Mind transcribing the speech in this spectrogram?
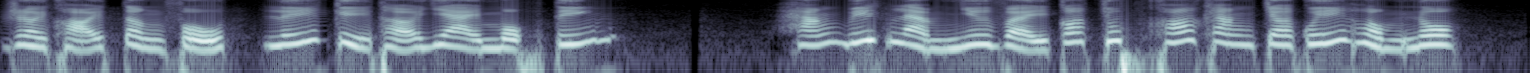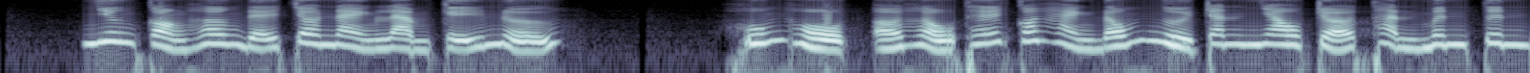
Rời khỏi tầng phủ, Lý Kỳ thở dài một tiếng. Hắn biết làm như vậy có chút khó khăn cho Quý Hồng Nô, nhưng còn hơn để cho nàng làm kỹ nữ. Huống hồ, ở hậu thế có hàng đống người tranh nhau trở thành minh tinh.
